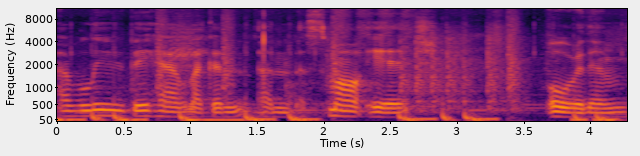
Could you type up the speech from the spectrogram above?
I believe they have like a, a, a small edge over them.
